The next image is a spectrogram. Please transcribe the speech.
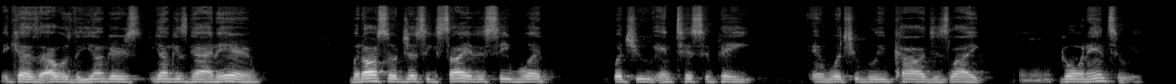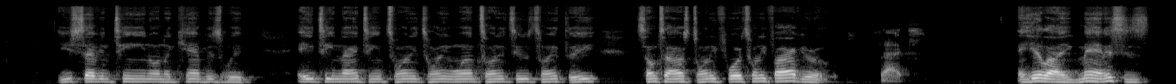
because I was the youngest youngest guy there, but also just excited to see what what you anticipate and what you believe college is like mm-hmm. going into it. You 17 on the campus with 18, 19, 20, 21, 22, 23, sometimes 24, 25 year olds. Facts. And you're like, man, this is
